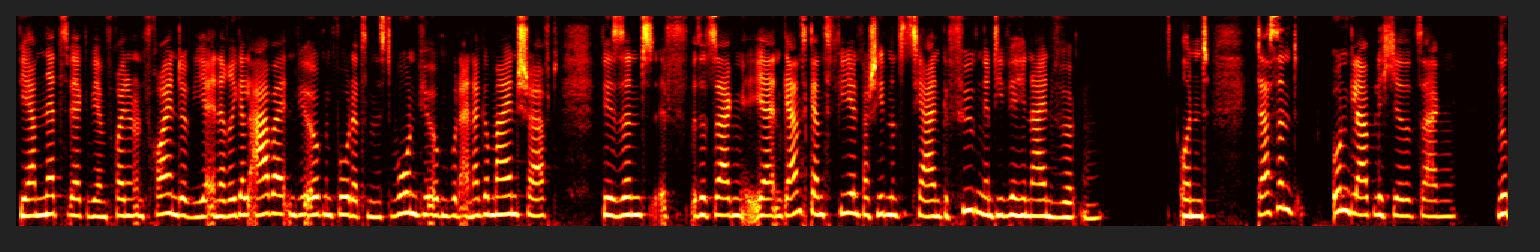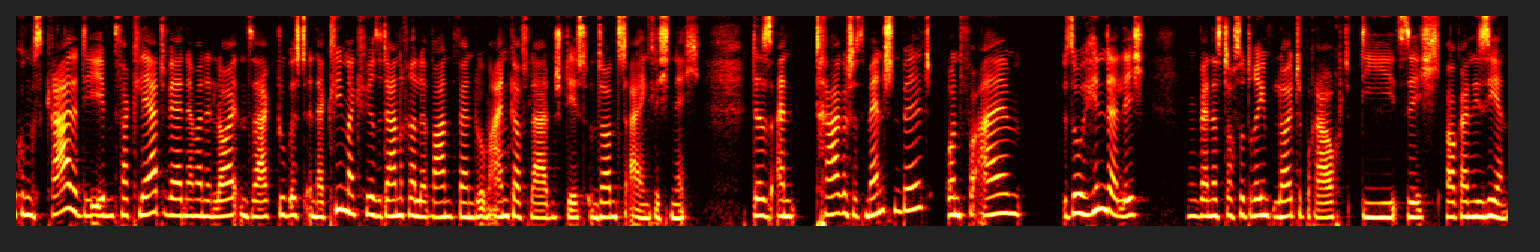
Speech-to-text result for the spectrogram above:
wir haben Netzwerke, wir haben Freundinnen und Freunde, wir in der Regel arbeiten wir irgendwo oder zumindest wohnen wir irgendwo in einer Gemeinschaft. Wir sind sozusagen ja in ganz, ganz vielen verschiedenen sozialen Gefügen, in die wir hineinwirken. Und das sind unglaubliche sozusagen Wirkungsgrade, die eben verklärt werden, wenn man den Leuten sagt, du bist in der Klimakrise dann relevant, wenn du im Einkaufsladen stehst und sonst eigentlich nicht. Das ist ein tragisches Menschenbild und vor allem so hinderlich, wenn es doch so dringend Leute braucht, die sich organisieren.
